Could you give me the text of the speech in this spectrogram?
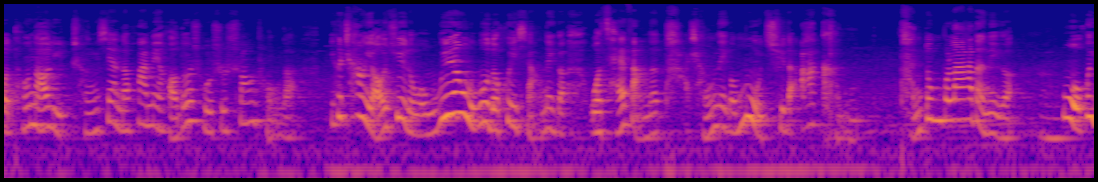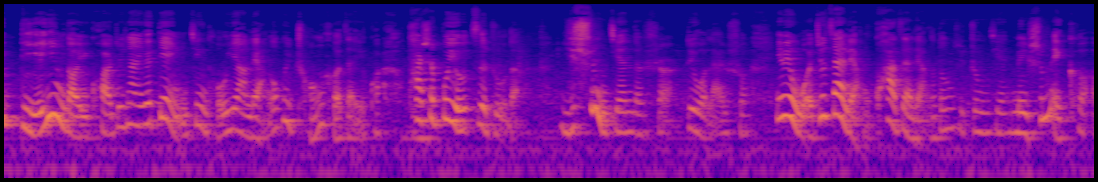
我头脑里呈现的画面，好多时候是双重的。一个唱摇剧的，我无缘无故的会想那个我采访的塔城那个牧区的阿肯弹冬不拉的那个，我会叠印到一块儿，就像一个电影镜头一样，两个会重合在一块儿，它是不由自主的。一瞬间的事儿，对我来说，因为我就在两跨在两个东西中间，每时每刻。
